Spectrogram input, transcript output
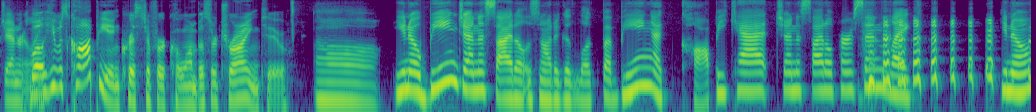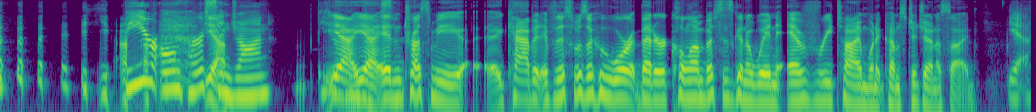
generally? Well, he was copying Christopher Columbus, or trying to. Oh, you know, being genocidal is not a good look, but being a copycat genocidal person, like, you know, yeah. be your own person, Yeah. John. Be Yeah, yeah, person. and trust me, uh, Cabot. If this was a Who Wore It Better, Columbus is going to win every time when it comes to genocide. yeah.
